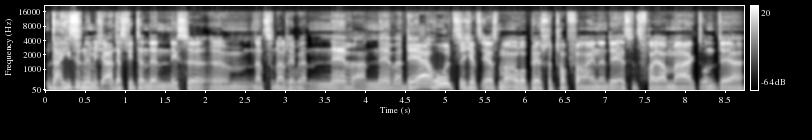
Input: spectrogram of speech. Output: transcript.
da hieß es nämlich, ah, das wird dann der nächste ähm, Nationaltrainer. Never, never. Der holt sich jetzt erstmal europäische Topvereine, der ist jetzt frei am Markt und der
